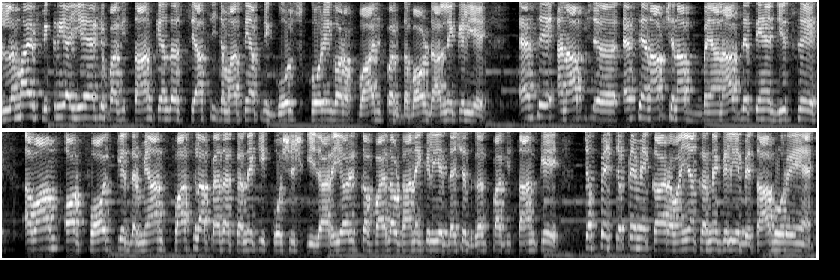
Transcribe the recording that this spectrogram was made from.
लम्हा फिक्रिया यह है कि पाकिस्तान के अंदर सियासी जमातें अपनी गोल स्कोरिंग और अफवाज पर दबाव डालने के लिए ऐसे अनाप ऐसे अनाप शनाप बयान देते हैं, जिससे अवाम और फौज के दरमियान फासला पैदा करने की कोशिश की जा रही है और इसका फ़ायदा उठाने के लिए दहशत गर्द पाकिस्तान के चप्पे चप्पे में कार्रवाइयाँ करने के लिए बेताब हो रहे हैं।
